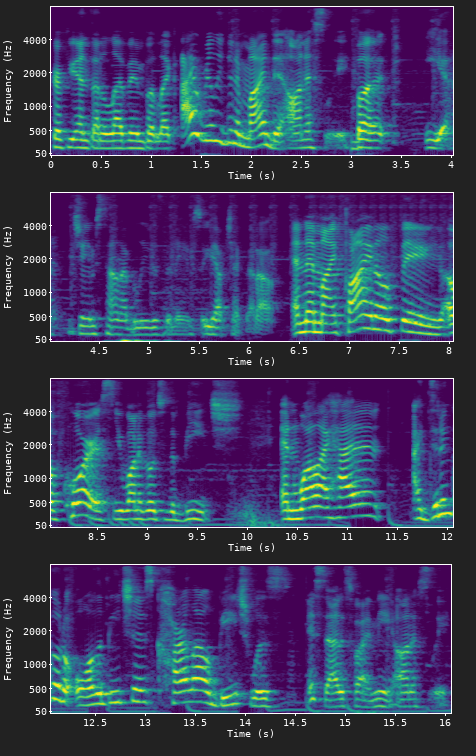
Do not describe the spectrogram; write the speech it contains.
curfew ends at 11, but like I really didn't mind it, honestly. But yeah, Jamestown, I believe is the name. So you have to check that out. And then my final thing, of course, you wanna go to the beach. And while I hadn't, I didn't go to all the beaches, Carlisle Beach was, it satisfied me, honestly.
